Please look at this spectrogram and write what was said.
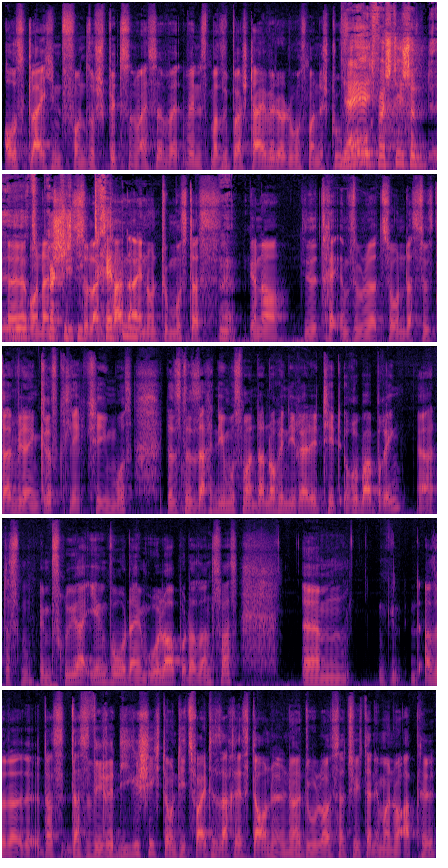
Ausgleichen von so Spitzen, weißt du? Wenn es mal super steil wird oder du musst mal eine Stufe. Ja, ja, ich verstehe schon. Äh, und dann schießt du Laktat Treppen. ein und du musst das, ja. genau, diese Treppensimulation, dass du es dann wieder in den Griff kriegen musst. Das ist eine Sache, die muss man dann noch in die Realität rüberbringen ja, das im Frühjahr irgendwo oder im Urlaub oder sonst was. Ähm, also das, das wäre die Geschichte. Und die zweite Sache ist Downhill. Ne? Du läufst natürlich dann immer nur Uphill.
